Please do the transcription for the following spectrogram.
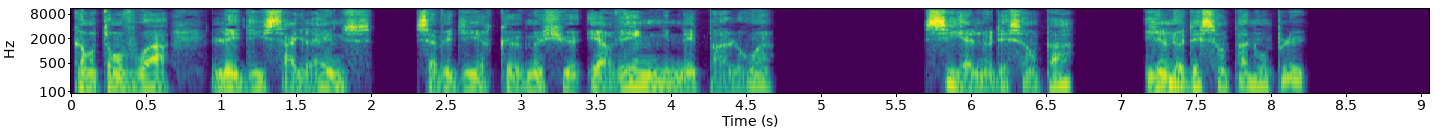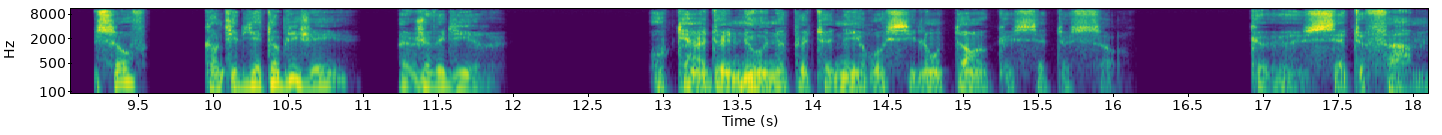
quand on voit Lady Silence, ça veut dire que M. Irving n'est pas loin. Si elle ne descend pas, il ne descend pas non plus. Sauf quand il y est obligé, je veux dire. Aucun de nous ne peut tenir aussi longtemps que cette sort, que cette femme.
